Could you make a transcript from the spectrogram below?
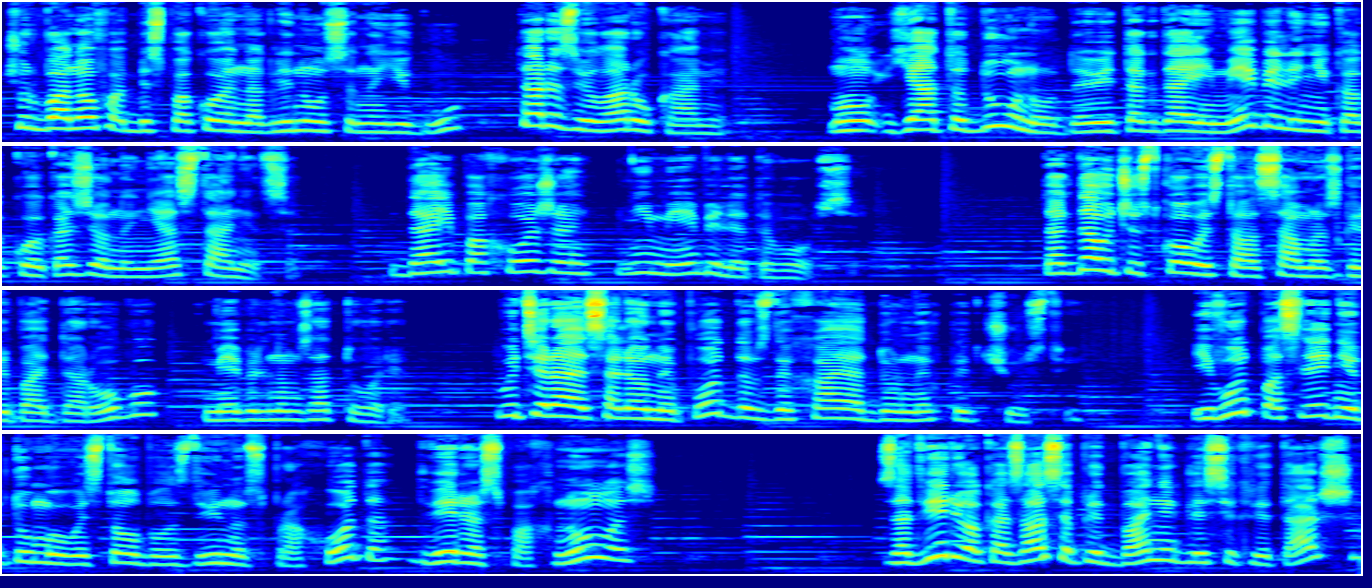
Чурбанов обеспокоенно оглянулся на Ягу, та развела руками. Мол, я-то дуну, да ведь тогда и мебели никакой казенной не останется. Да и, похоже, не мебель это вовсе. Тогда участковый стал сам разгребать дорогу в мебельном заторе, вытирая соленый пот да вздыхая от дурных предчувствий. И вот последний тумбовый стол был сдвинут с прохода, дверь распахнулась. За дверью оказался предбанник для секретарши,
